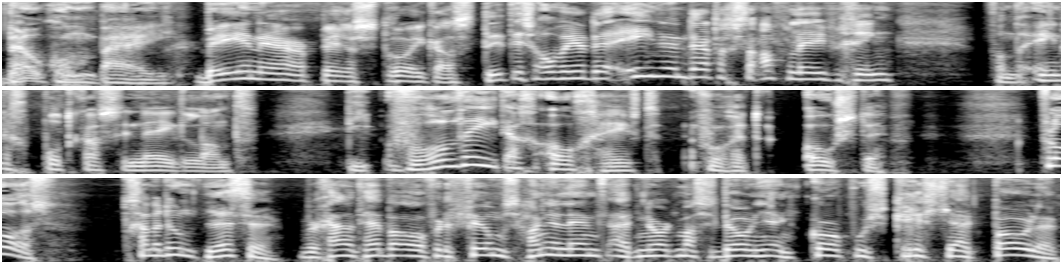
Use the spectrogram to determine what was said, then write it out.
Welkom bij BNR Perestroikas. Dit is alweer de 31ste aflevering van de enige podcast in Nederland... die volledig oog heeft voor het oosten. Floris, gaan we doen? Jesse, we gaan het hebben over de films Honeyland uit Noord-Macedonië en Corpus Christi uit Polen.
